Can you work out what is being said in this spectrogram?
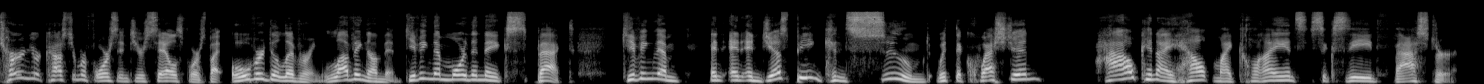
turn your customer force into your sales force by over delivering, loving on them, giving them more than they expect, giving them and, and and just being consumed with the question, how can I help my clients succeed faster?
